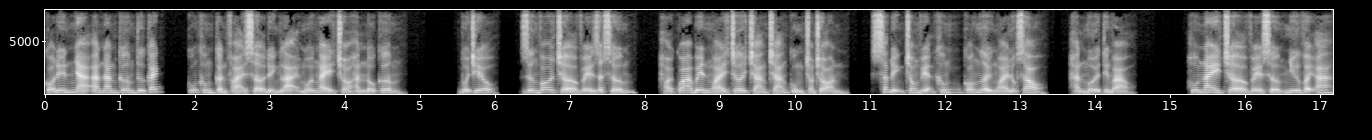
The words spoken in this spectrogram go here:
có đến nhà ăn ăn cơm tư cách, cũng không cần phải sở đình lại mỗi ngày cho hắn nấu cơm. Buổi chiều, Dương Võ trở về rất sớm, hỏi qua bên ngoài chơi tráng tráng cùng tròn tròn, xác định trong viện không có người ngoài lúc sau, hắn mới tiến vào. Hôm nay trở về sớm như vậy a?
